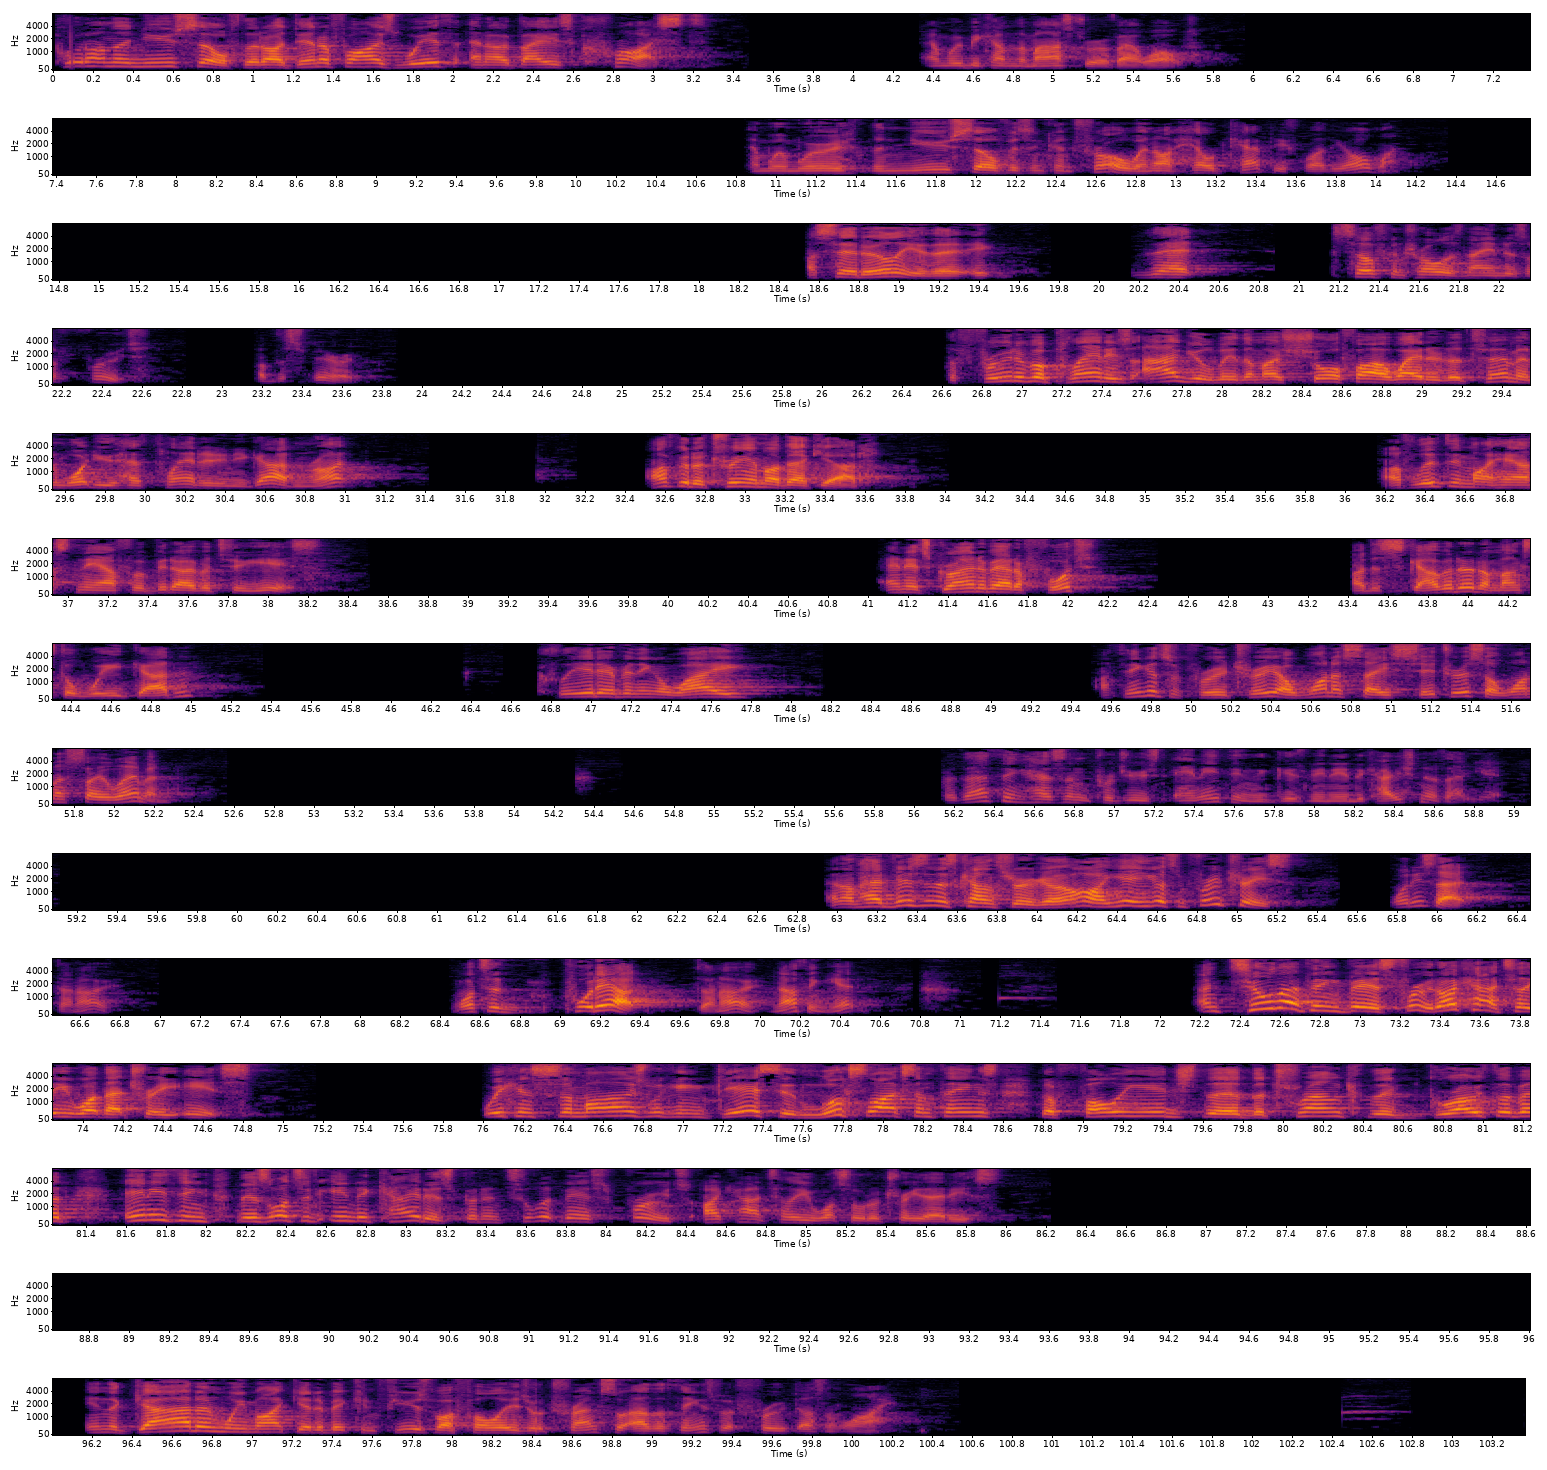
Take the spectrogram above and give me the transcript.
Put on the new self that identifies with and obeys Christ, and we become the master of our world. And when we're, the new self is in control, we're not held captive by the old one. I said earlier that, that self control is named as a fruit of the Spirit. The fruit of a plant is arguably the most surefire way to determine what you have planted in your garden, right? I've got a tree in my backyard. I've lived in my house now for a bit over two years. And it's grown about a foot. I discovered it amongst a weed garden, cleared everything away. I think it's a fruit tree. I want to say citrus, I want to say lemon. But that thing hasn't produced anything that gives me an indication of that yet. And I've had visitors come through and go, Oh, yeah, you got some fruit trees. What is that? Don't know. What's it put out? Don't know. Nothing yet. Until that thing bears fruit, I can't tell you what that tree is. We can surmise, we can guess. It looks like some things the foliage, the, the trunk, the growth of it, anything. There's lots of indicators, but until it bears fruit, I can't tell you what sort of tree that is. In the garden, we might get a bit confused by foliage or trunks or other things, but fruit doesn't lie.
